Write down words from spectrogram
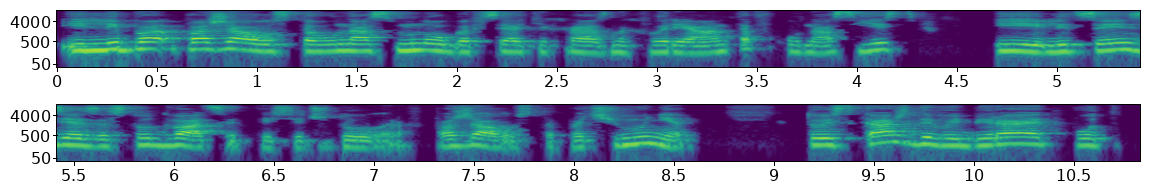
И либо, пожалуйста, у нас много всяких разных вариантов, у нас есть и лицензия за 120 тысяч долларов. Пожалуйста, почему нет? То есть каждый выбирает под Э,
